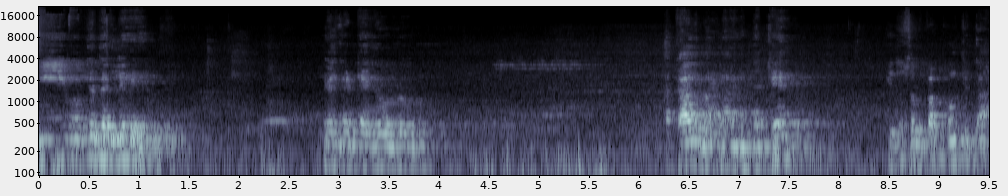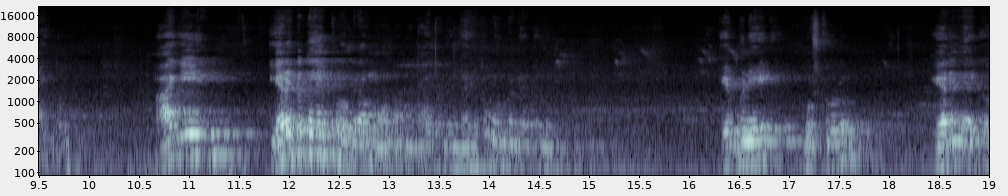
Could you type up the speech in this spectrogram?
ಈ ಮಧ್ಯದಲ್ಲಿ ಮೇಲ್ಕಟ್ಟೆಗೌಡರು ಅಕಾಲ ಮರಣ ಆಗಿದ್ದಕ್ಕೆ ಇದು ಸ್ವಲ್ಪ ಕುಂಠಿತ ಆಯಿತು. ಹಾಗೆ ಎರಡನೇ ಪ್ರೋಗ್ರಾಮ್ ಕಾಲೇಜಿನಲ್ಲಾಯಿತು ಒಂದನೇದು ಹೆಬ್ಬಣಿ ಮುಷ್ಟೂರು ಎರಡನೇದು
